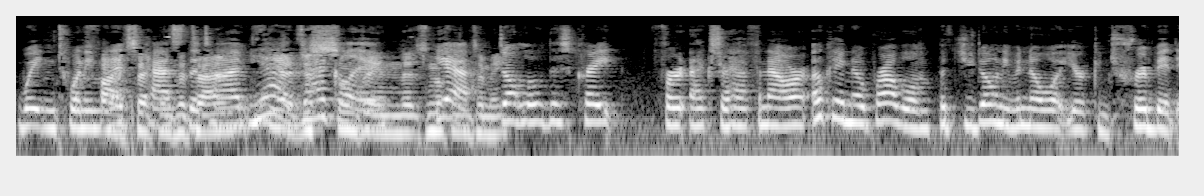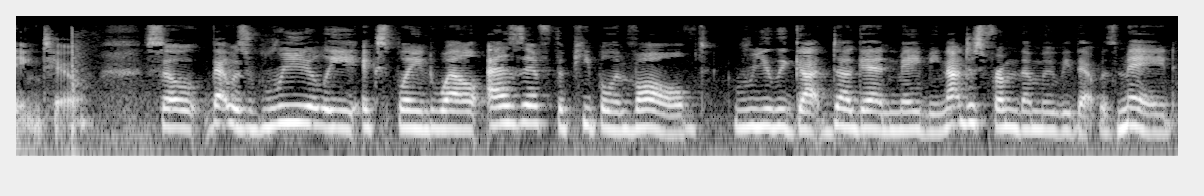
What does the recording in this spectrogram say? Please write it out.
Waiting twenty Five minutes past the time. time. Yeah, Yeah, just exactly. something that's nothing yeah, to me. Don't load this crate for an extra half an hour. Okay, no problem. But you don't even know what you're contributing to. So that was really explained well, as if the people involved really got dug in, maybe not just from the movie that was made,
